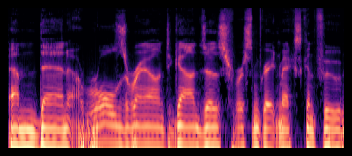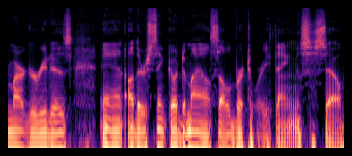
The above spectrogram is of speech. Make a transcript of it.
and um, then rolls around to Gonzo's for some great Mexican food, margaritas, and other Cinco de Mayo celebratory things. So,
